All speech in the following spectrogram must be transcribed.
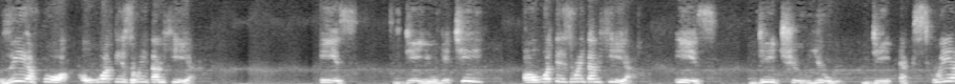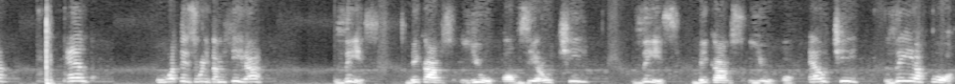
Therefore, what is written here is du dt, or what is written here is d2u dx squared, and what is written here, this becomes u of 0t, this becomes u of lt, therefore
